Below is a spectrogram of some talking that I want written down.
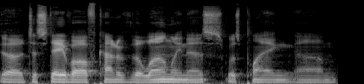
uh, to stave off kind of the loneliness was playing um,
